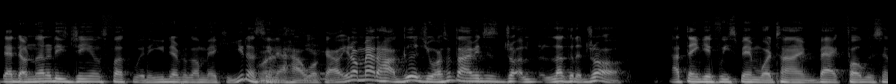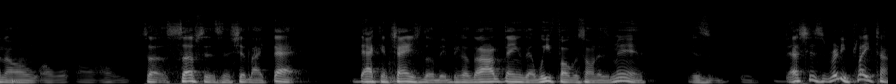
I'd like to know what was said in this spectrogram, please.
that don't none of these GMs fuck with, and you never gonna make it. You don't see that how it work out. It don't matter how good you are. Sometimes it's just draw, luck of the draw. I think if we spend more time back focusing on, on, on, su- substance and shit like that, that can change a little bit because a lot of things that we focus on as men is, is that's just really playtime.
